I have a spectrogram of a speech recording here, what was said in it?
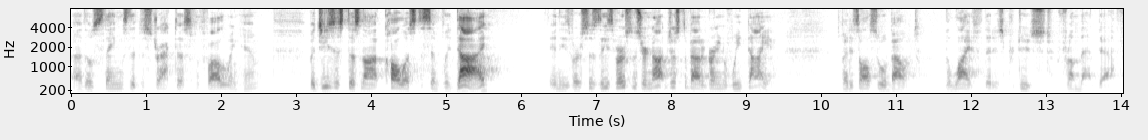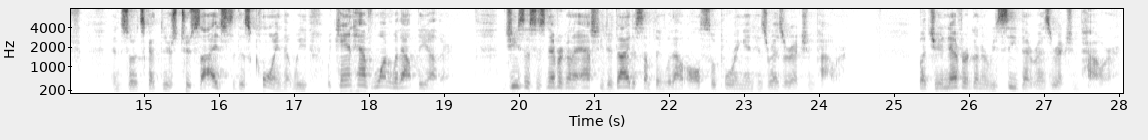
uh, those things that distract us from following him. But Jesus does not call us to simply die in these verses. These verses are not just about a grain of wheat dying but it's also about the life that is produced from that death. And so it's got there's two sides to this coin that we, we can't have one without the other. Jesus is never going to ask you to die to something without also pouring in his resurrection power. But you're never going to receive that resurrection power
